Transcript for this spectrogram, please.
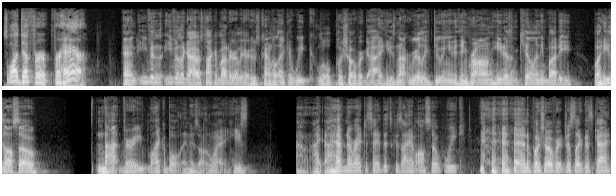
There's a lot of death for for hair. And even even the guy I was talking about earlier, who's kind of like a weak little pushover guy, he's not really doing anything wrong. He doesn't kill anybody, but he's also not very likable in his own way. He's I, I, have no right to say this because I am also weak and a pushover, just like this guy.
